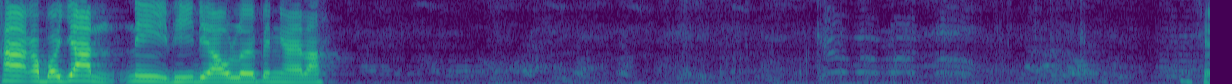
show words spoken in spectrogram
ค่ากระบอยันนี่ทีเดียวเลยเป็นไงล่ะ โอเค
